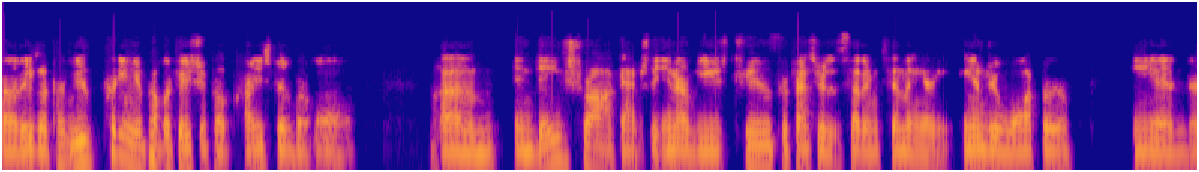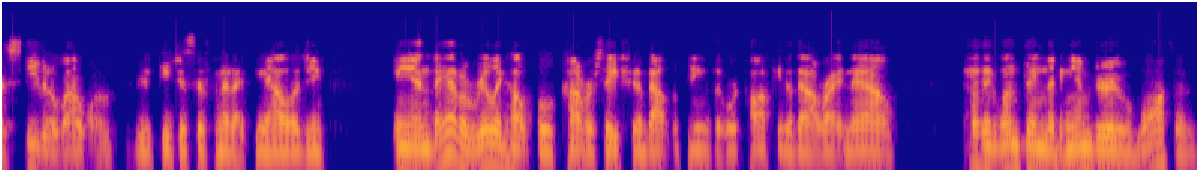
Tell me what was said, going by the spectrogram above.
Uh, there's a new, pretty new publication called Christ Over All. Um, and Dave Schrock actually interviews two professors at Southern Seminary, Andrew Walker and uh, Stephen Wellum, who teaches systematic theology. And they have a really helpful conversation about the things that we're talking about right now. I think one thing that Andrew Watson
